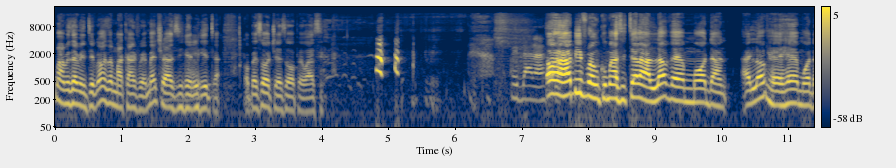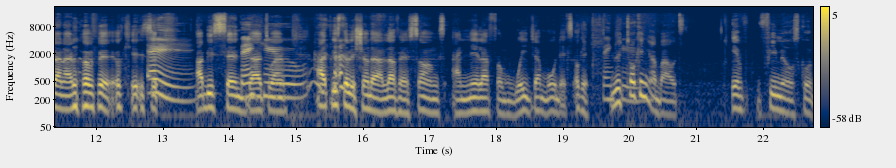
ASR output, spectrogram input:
Ma, me say me tip. I say my kind French. Me try her later. Ope so chese ope that All right, Abby from Kumasi. Tell her I love her more than I love her hair more than I love her. Okay, so Hey. Abby sent Thank that you. one. Hi, please tell Sean that I love her songs. Anela from Wager Modex. Okay, Thank we're you. talking about if females could,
